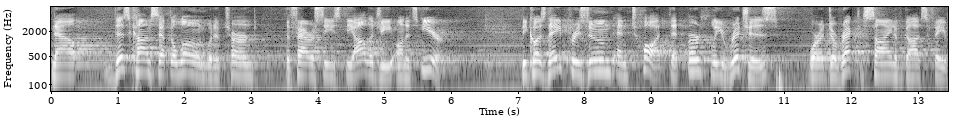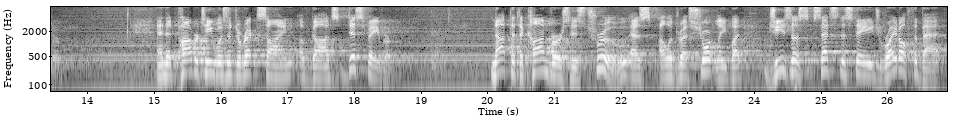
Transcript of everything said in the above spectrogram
Now, this concept alone would have turned the Pharisees' theology on its ear because they presumed and taught that earthly riches were a direct sign of God's favor, and that poverty was a direct sign of God's disfavor. Not that the converse is true, as I'll address shortly, but Jesus sets the stage right off the bat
